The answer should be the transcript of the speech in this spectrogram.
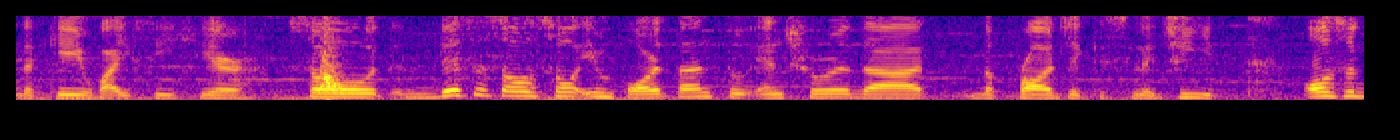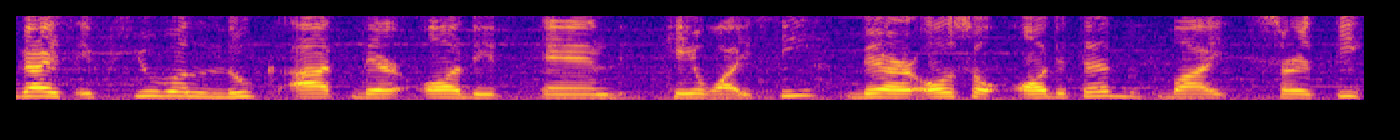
the KYC here. So this is also important to ensure that the project is legit. Also guys, if you will look at their audit and KYC, they are also audited by CertiK.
